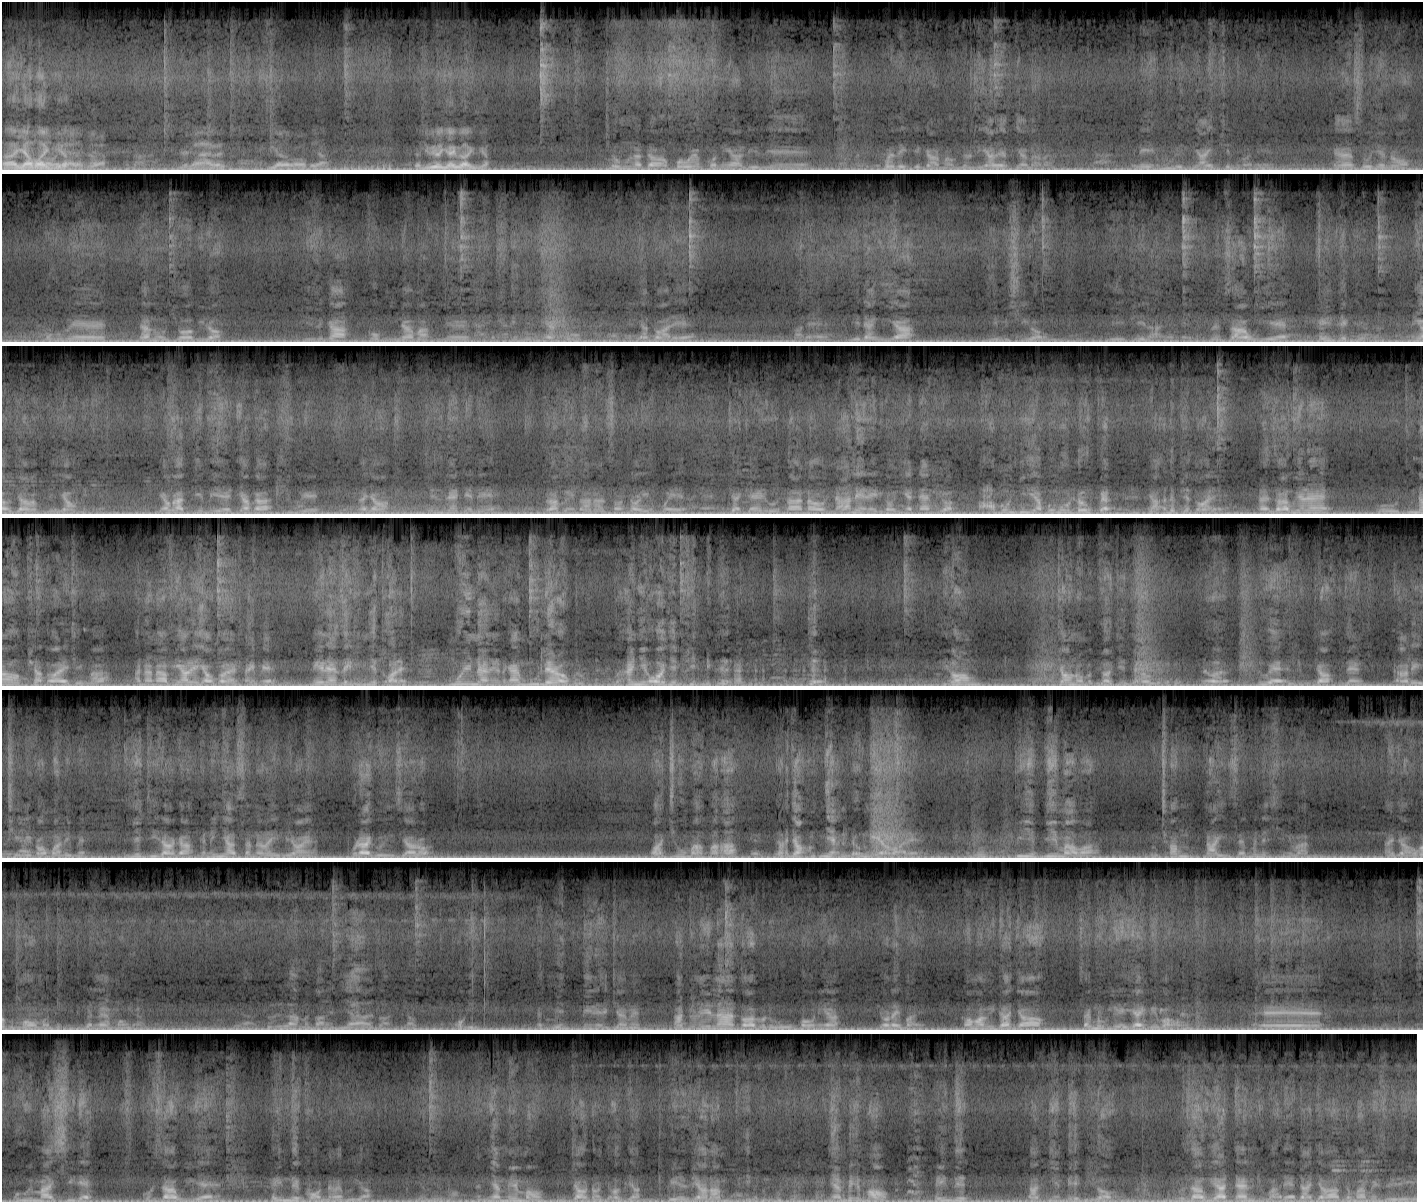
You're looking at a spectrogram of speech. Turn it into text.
ဟာရပါပြီဗျာဗျာရပဲဒီရတော့ဗျာဒါဒီလိုရိုက်ပါပြီဗျာကျုံလာတော့ပေါ်ဝဲ940ဖွဲ့စိတ်တက်ကမှဥစဉ်တရားရပြန်လာတာဒီနေ့အမှုတွေအများကြီးဖြစ်နေပါတယ်ကန်းဆိုးကျင်တော့ဘုံပဲလမ်းဆောင်ကျော်ပြီးတော့ဒီစကကုမ္ပဏီနာမှာဥစဉ်အင်ဂျင်နီယာထိုးရသွားတယ်ဗါလေရေတန်ကြီးကရေမရှိတော့ဘူးရေဖြစ်လာတယ်ဇာဝီရဲ့ခိမ့်တစ်ကနှစ်ယောက်ကြားမှာပြင်ရောက်နေတယ် တယောက်ကပြင်းမိတယ်တယောက်ကလှူတယ်အဲကြောင့်ကျေးဇူးလည်းတင်တယ်ဘရကွင်သာနာစောင့်ကြောက်ရေးအဖွဲ့ရဲ့ခက်ခဲတွေကိုသာနာကိုနားလဲတယ်ဒီကောင်ကြီးကတန်းပြီးတော့အာဘုန်းကြီးကပုံပုံလုံးပဲညာအဲ့လိုဖြစ်သွားတယ်အဲဇာဝီလည်းဟိုသူနောက်ဖြတ်သွားတဲ့အချိန်မှာအနန္နာဖျားလေးရောက်သွားတဲ့အတိုင်းပဲနေတဲ့စိတ်ကြီးမြစ်သွားတယ်မွေးနေတယ်တခါမူးလဲတော့မလို့အငြင်းအော့ချင်းဖြစ်နေတယ်ဒီကောင်ကြောင်းတော့မပြောချင်တော့ဘူးဒါသူ့ရဲ့လူကြောင့်ဦးစင်ကားလေးအခြေအနေကောင်းပါလိမ့်မယ် အရေးကြီးတာကခဏည7နာရီမရောက်ရင်ဘုရားကိုရင်ဆရာတော်ဟွာချူမှာပါဒါကြောင့်အမြန်လုပ်နေရပါတယ်အခုပြီးရင်ပြေးမှာပါ6နာရီ7မိနစ်ရှိနေပါပြီအဲကြောင့်ဟိုဘက်ကမောင်းမှာဒီဘက်လမ်းမောင်းရမှာတူနီလာမသွားနဲ့ဒီရားပဲသွားရောက်ဟုတ်ကဲ့မင်းပြတဲ့အကြံပဲငါတူနီလာသွားဖို့ဟိုကောင်းနေရပြောလိုက်ပါတယ်ကောင်းပါပြီဒါကြောင့်စိုက်မှုကလေးရိုက်ပေးပါအောင်အဲဘုဝီမှာရှိတဲ့ကိုဇာဝီရဲ့ ဟိမ့်တဲ့ခေါ်နာဘူးရညမင်းမောင်အမြတ်မင်းမောင်ကြောက်တော့ကြောက်ပြဘင်းစရာလားမသိဘူးညမင်းမောင်ဟိမ့်တဲ့ကပြင်းပေးပြီးတော့ကိုဇာဝီကတန်းလူပါတယ်ဒါကြောင့်ဓမ္မမိတ်ဆွေတွေ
